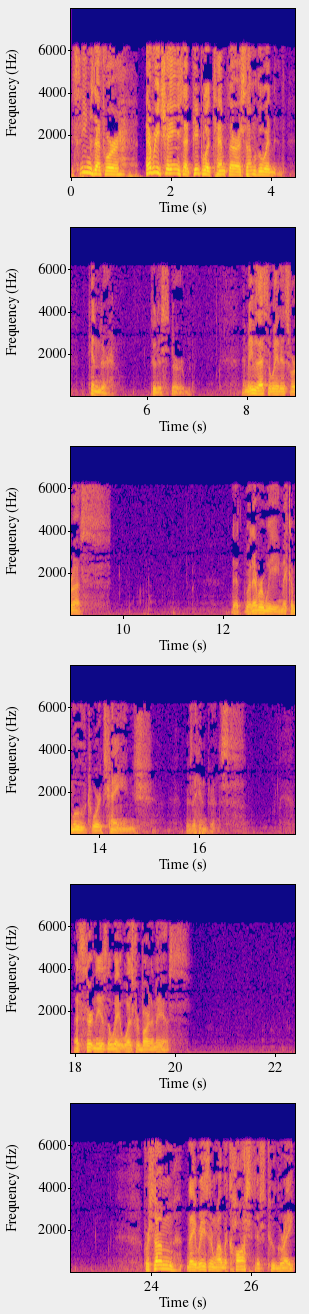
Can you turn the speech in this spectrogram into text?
It seems that for every change that people attempt, there are some who would hinder, to disturb. And maybe that's the way it is for us. That whenever we make a move toward change, there's a hindrance. That certainly is the way it was for Bartimaeus. For some, they reason, well, the cost is too great.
